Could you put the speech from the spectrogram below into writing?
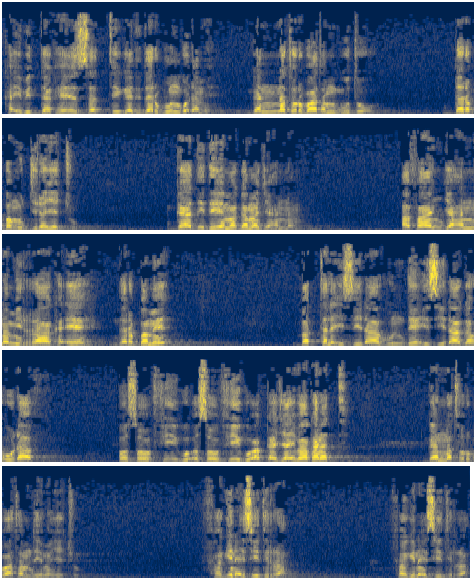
ka ibidda keessatti gadi darbuun godhame. Ganna torbaatam guutuu darbamu jira jechuu gadi deema gama jahannam afaan jahannamirraa ka'ee darbame battala isiidhaa hundee isiidhaa gahuudhaaf osoo fiigu osoo fiigu akka ajaa'ibaa kanatti ganna torbaatam deema jechuu fagina isiitirraa fagina isiitirra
